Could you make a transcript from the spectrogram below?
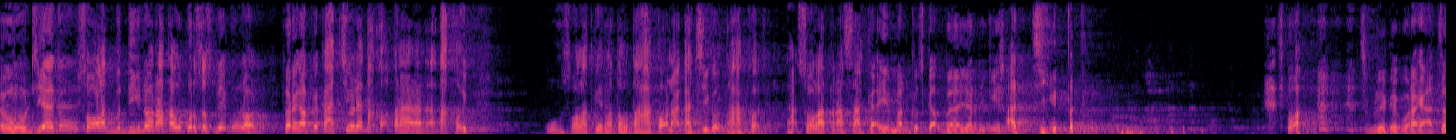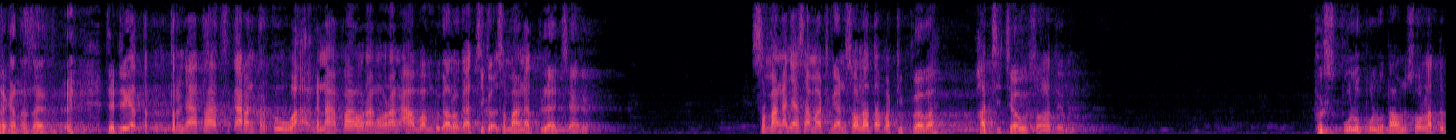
Kemudian itu sholat bedino ratau kursus baik kulol. Bareng apa kaji oleh takok tenan tak takoi. Oh sholat kira tahu takok nak kaji kok takok. Nak sholat rasa gak iman Gus gak bayar iki haji. Wah, sebenarnya kurang ajar kata saya. Jadi ternyata sekarang terkuak. Kenapa orang-orang awam tuh kalau kaji kok semangat belajar? Semangatnya sama dengan sholat apa di bawah haji jauh sholat itu? Berpuluh-puluh tahun sholat itu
